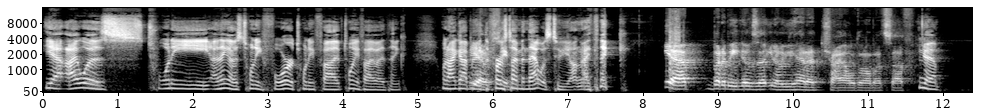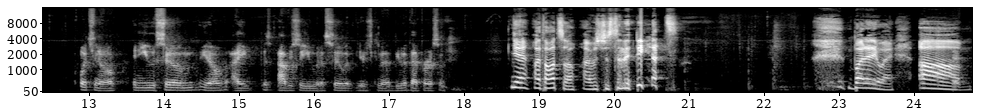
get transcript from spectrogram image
Yeah, I was 20, I think I was 24 or 25, 25, I think, when I got married Yeah, the first same. time, and that was too young, I think. Yeah, but I mean, it was a, you know, you had a child and all that stuff, Yeah. which you know, and you assume, you know, I obviously you would assume that you're just going to be with that person. Yeah, I thought so. I was just an idiot. but anyway, um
